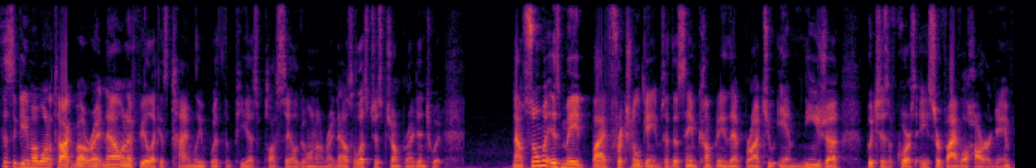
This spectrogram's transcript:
this is a game I want to talk about right now, and I feel like it's timely with the PS Plus sale going on right now. So let's just jump right into it. Now, Soma is made by Frictional Games, at the same company that brought you Amnesia, which is, of course, a survival horror game.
